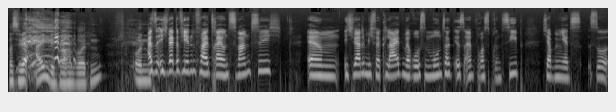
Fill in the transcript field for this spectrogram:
was wir eigentlich machen wollten. Und Also ich werde auf jeden Fall 23. Ähm, ich werde mich verkleiden, weil Rosenmontag ist, einfach aus Prinzip. Ich habe mir jetzt so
